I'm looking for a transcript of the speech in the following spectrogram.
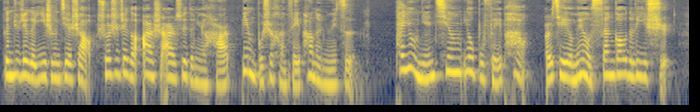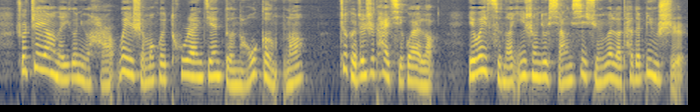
根据这个医生介绍，说是这个二十二岁的女孩并不是很肥胖的女子，她又年轻又不肥胖，而且又没有三高的历史。说这样的一个女孩为什么会突然间得脑梗呢？这可真是太奇怪了。也为此呢，医生就详细询问了她的病史。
